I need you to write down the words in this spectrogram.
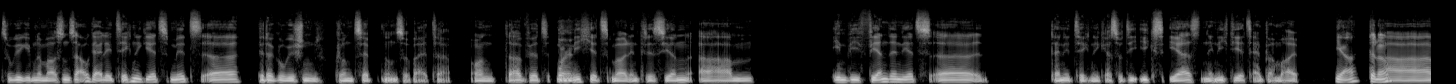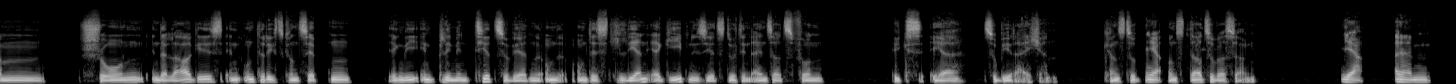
zugegebenermaßen saugeile Technik jetzt mit äh, pädagogischen Konzepten und so weiter? Und da wird Voll. mich jetzt mal interessieren, ähm, inwiefern denn jetzt äh, deine Technik, also die XRs, nenne ich die jetzt einfach mal, Ja, genau. ähm, schon in der Lage ist, in Unterrichtskonzepten irgendwie implementiert zu werden, um, um das Lernergebnis jetzt durch den Einsatz von XR zu bereichern. Kannst du Ja. uns dazu was sagen? Ja, ähm,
